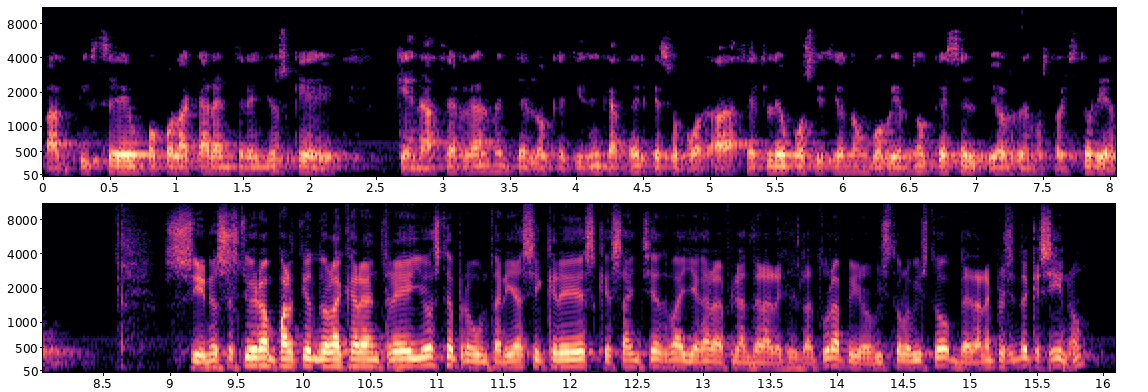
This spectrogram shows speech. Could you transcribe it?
partirse un poco la cara entre ellos que, en hacer realmente lo que tienen que hacer, que es hacerle oposición a un gobierno que es el peor de nuestra historia. Si no se estuvieran partiendo la cara entre ellos, te preguntaría si crees que Sánchez va a llegar al final de la legislatura, pero visto lo visto, me da la impresión de que sí, ¿no?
